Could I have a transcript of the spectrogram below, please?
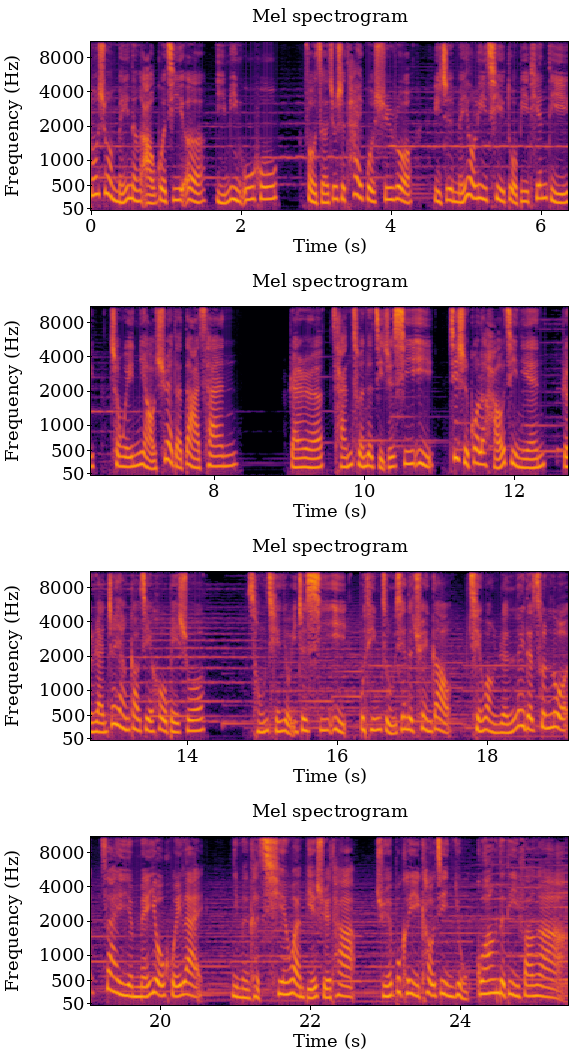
多数没能熬过饥饿，一命呜呼；否则就是太过虚弱，以致没有力气躲避天敌，成为鸟雀的大餐。然而，残存的几只蜥蜴，即使过了好几年，仍然这样告诫后辈说：“从前有一只蜥蜴，不听祖先的劝告，前往人类的村落，再也没有回来。你们可千万别学它，绝不可以靠近有光的地方啊！”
